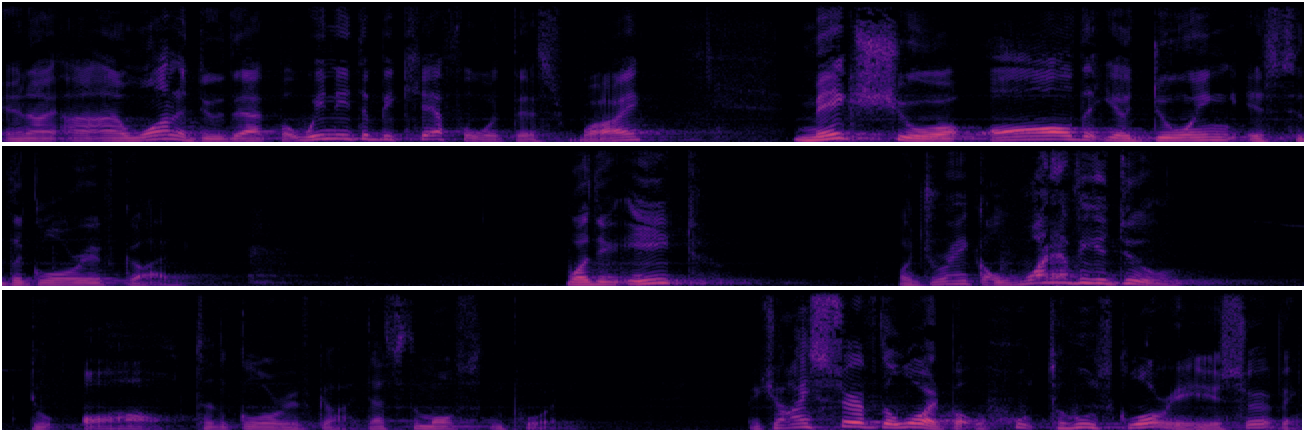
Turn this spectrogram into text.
And I, I, I want to do that, but we need to be careful with this. Why? Make sure all that you're doing is to the glory of God. Whether you eat or drink or whatever you do, do all to the glory of God. That's the most important. Make sure I serve the Lord, but who, to whose glory are you serving?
